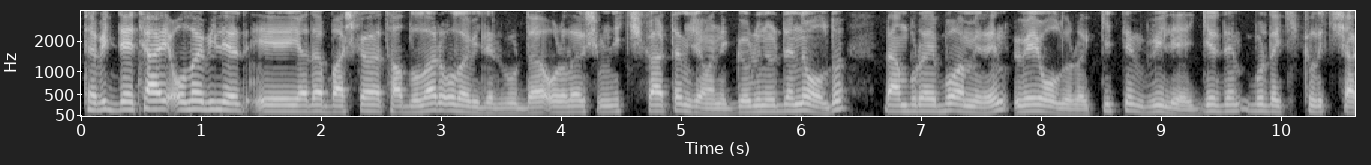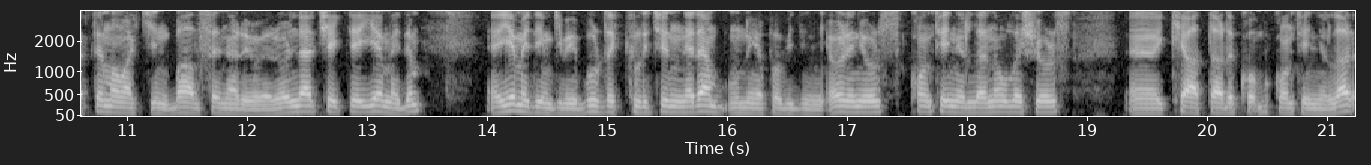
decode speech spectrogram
Tabi detay olabilir e, ya da başka tablolar olabilir burada. Oraları şimdilik çıkartamayacağım. Hani görünürde ne oldu? Ben buraya bu amirin üvey olarak gittim. Villa'ya girdim. Buradaki kılıç çaktırmamak için bazı senaryo ve roller çekti. Yemedim. E, yemediğim gibi burada kılıcın neden bunu yapabildiğini öğreniyoruz. Konteynerlarına ulaşıyoruz. E, kağıtlarda bu konteynerlar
